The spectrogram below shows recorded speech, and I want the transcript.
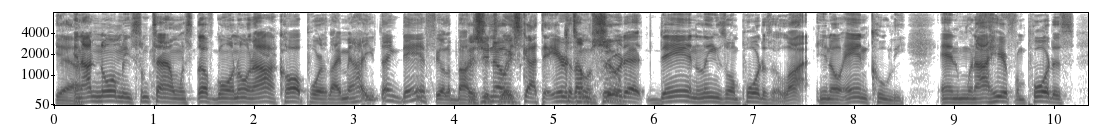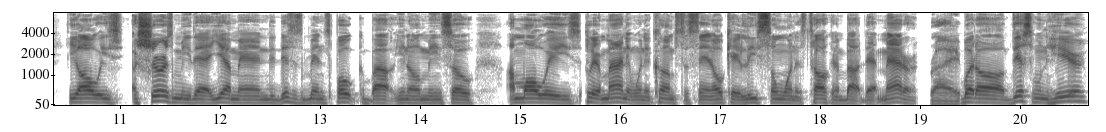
Yeah. And I normally, sometimes when stuff going on, I call Portis like, man, how you think Dan feel about it? 'Cause you know he's got the ear Because I'm sure too. that Dan leans on Portis a lot, you know, and Cooley. And when I hear from Portis, he always assures me that, yeah, man, this has been spoke about, you know what I mean? So I'm always clear minded when it comes to saying, okay, at least someone is talking about that matter. Right. But uh, this one here,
